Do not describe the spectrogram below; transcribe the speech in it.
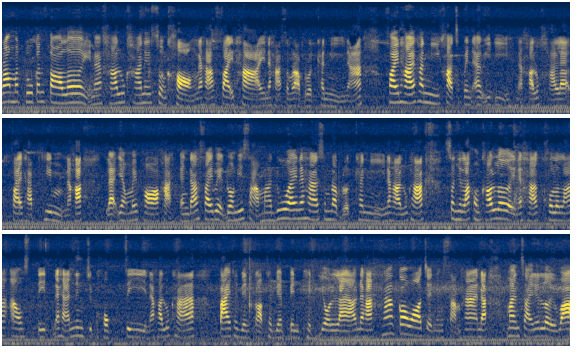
เรามาดูกันต่อเลยนะคะ ลูกค้าในส่วนของนะคะไฟท้ายนะคะสำหรับรถคันนี้นะไฟท้ายคันนี้ค่ะจะเป็น LED นะคะ ลูกค้าและไฟทับทิมนะคะ และยังไม่พอค่ะยังได้ไฟเบรกดวงที่ 3 มาด้วยนะคะสำหรับรถคันนี้นะคะ ลูกค้าสัญลักษณ์ของเขาเลยนะคะโคโรล่าอัลสติดนะคะ 1.6G นะคะ ลูกค้าป้ายทะเบียนกรอบทะเบียนเป็นเพชรยนต์แล้วนะคะ 5กว7135 นะมั่นใจได้เลยว่า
